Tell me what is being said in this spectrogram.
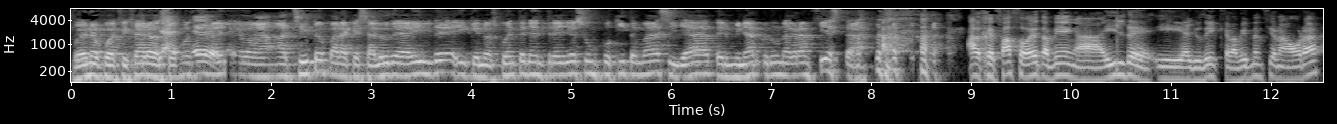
Bueno, pues fijaros, Ya, hemos eh. traído a, a Chito para que salude a Hilde y que nos cuenten entre ellos un poquito más y ya terminar con una gran fiesta. Al jefazo, eh, también, a Hilde y a Judith, que lo habéis mencionado ahora,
